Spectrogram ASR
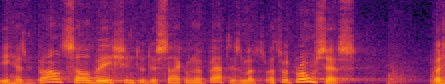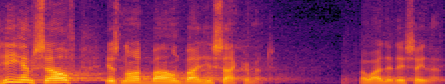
He has bound salvation to the sacrament of baptism. That's, that's what Rome says. But he himself is not bound by his sacrament. Now, why did they say that?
